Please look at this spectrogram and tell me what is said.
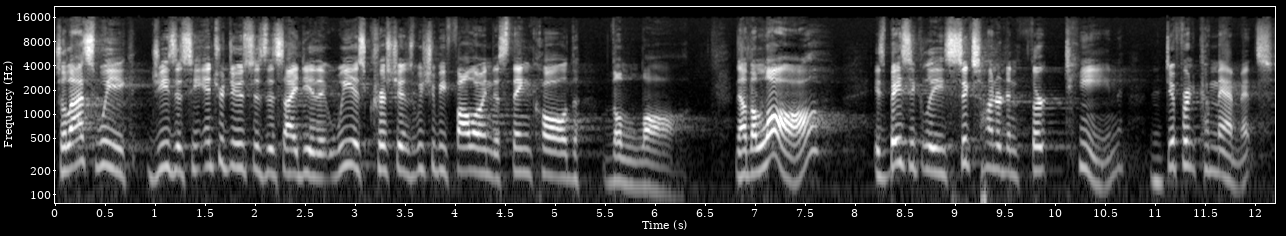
So last week, Jesus he introduces this idea that we as Christians we should be following this thing called the law. Now the law is basically 613 different commandments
